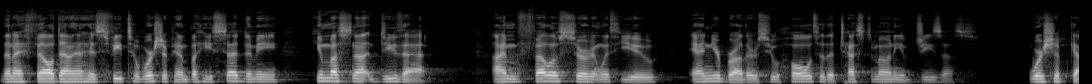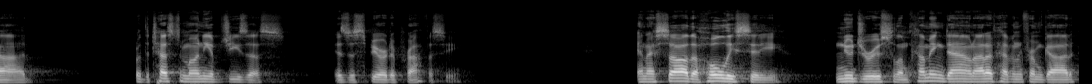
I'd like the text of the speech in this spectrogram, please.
Then I fell down at his feet to worship him, but he said to me, You must not do that. I am a fellow servant with you and your brothers who hold to the testimony of Jesus. Worship God, for the testimony of Jesus is the spirit of prophecy. And I saw the holy city, New Jerusalem, coming down out of heaven from God,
